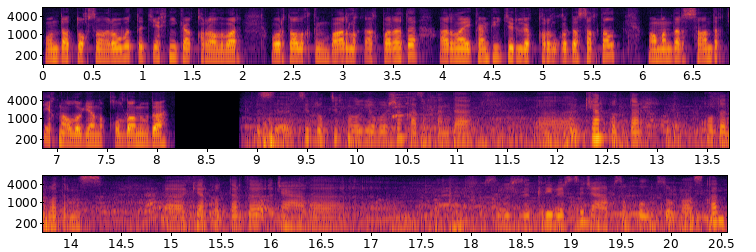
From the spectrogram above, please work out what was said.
Онда 90 робототехника құралы бар. Орталықтың барлық ақпараты арнайы компьютерлік құрылғыда сақталып мамандар сандық технологияны қолдануда. Біз цифрлық технология бойынша қазіргі таңда qr кодтар қолданып жатырмыз. Qr кодтарды жаңағы біздің өзі кіре берісте жаңағы біздің қолымызда орналасқан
